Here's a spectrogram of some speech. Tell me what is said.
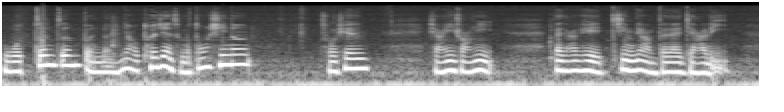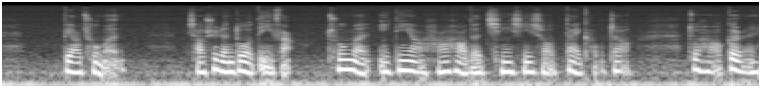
我真真本人要推荐什么东西呢？首先，响应防疫，大家可以尽量待在家里，不要出门，少去人多的地方。出门一定要好好的勤洗手、戴口罩，做好个人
